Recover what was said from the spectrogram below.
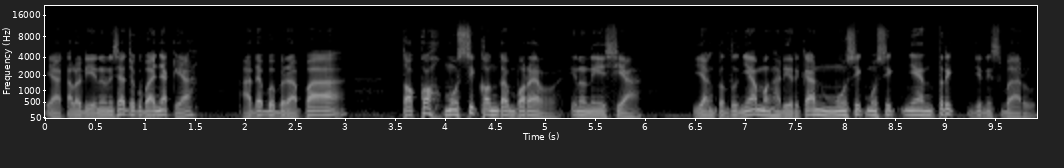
Ya, kalau di Indonesia cukup banyak ya. Ada beberapa tokoh musik kontemporer Indonesia yang tentunya menghadirkan musik-musik nyentrik jenis baru.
